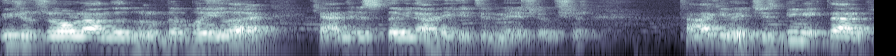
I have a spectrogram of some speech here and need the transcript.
Vücut zorlandığı durumda bayılarak kendini stabil hale getirmeye çalışır. Takip edeceğiz. Bir miktar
